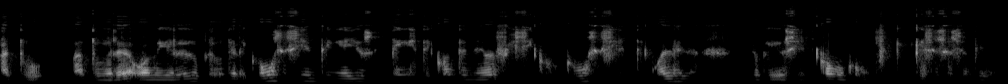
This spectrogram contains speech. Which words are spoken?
a tu, a tu guerrera o a mi guerrero, pregúntale cómo se sienten ellos en este contenedor físico. ¿Cómo se sienten? ¿Cuál es la- lo que ellos sienten? ¿Cómo, cómo? ¿Qué, qué sensación tienen?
